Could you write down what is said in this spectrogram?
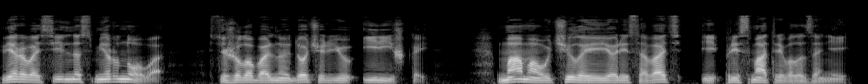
Вера Васильевна Смирнова с тяжело больной дочерью Иришкой. Мама учила ее рисовать и присматривала за ней,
